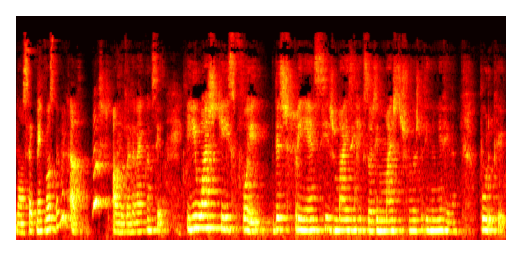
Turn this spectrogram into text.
Não sei como é que vou ao supermercado, mas alguma coisa vai acontecer. E eu acho que isso foi das experiências mais enriquecedoras e mais transformadoras que eu tive na minha vida porque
